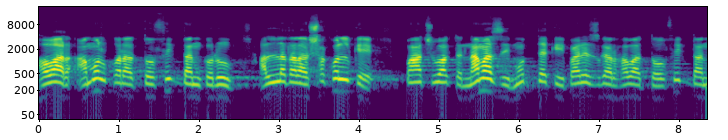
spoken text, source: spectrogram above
হওয়ার আমল করার তৌফিক দান করুক। আল্লাহ তালা সকলকে পাঁচ ওয়াক্ত নামাজি মুত্তাকি পারেজগার হওয়ার তৌফিক দান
